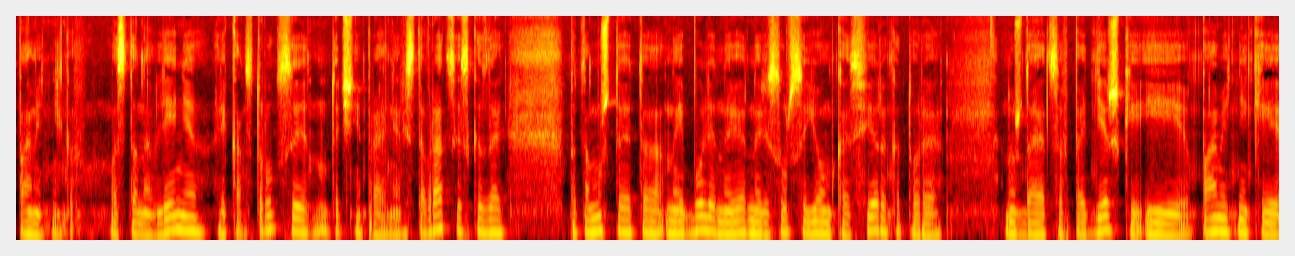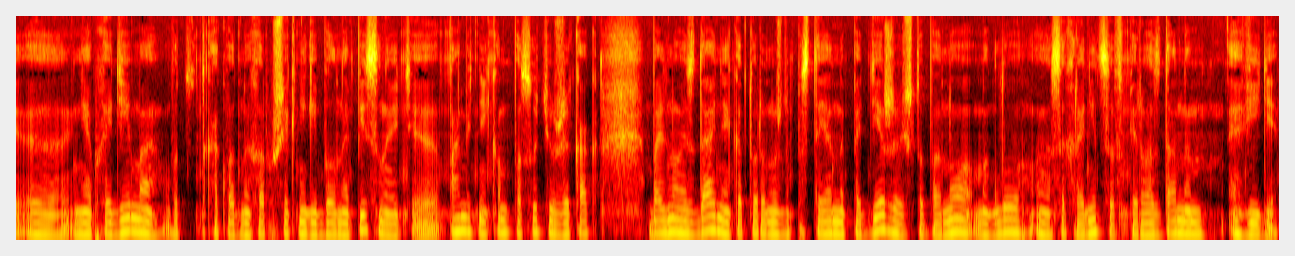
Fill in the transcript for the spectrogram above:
памятников, восстановления, реконструкции, ну, точнее, правильно, реставрации сказать, потому что это наиболее, наверное, ресурсоемкая сфера, которая нуждается в поддержке, и памятники э, необходимо, вот как в одной хорошей книге было написано, ведь э, памятник, он, по сути, уже как больное здание, которое нужно постоянно поддерживать, чтобы оно могло э, сохраниться в первозданном виде.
